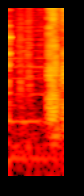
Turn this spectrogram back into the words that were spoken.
You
